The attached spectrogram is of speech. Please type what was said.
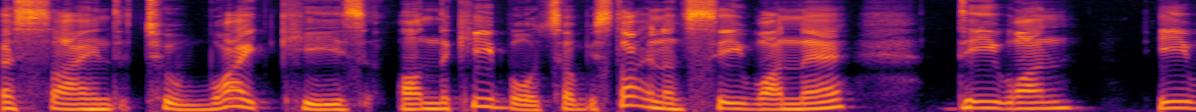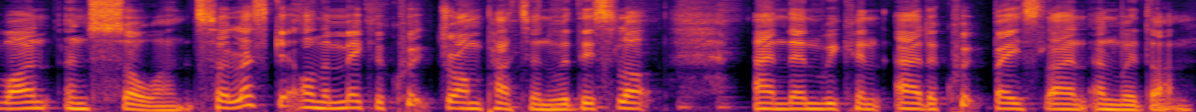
assigned to white keys on the keyboard. So we're starting on C1 there, D1, E1 and so on. So let's get on and make a quick drum pattern with this lot and then we can add a quick bass line and we're done.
